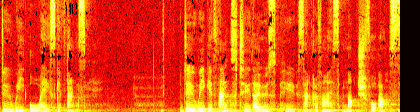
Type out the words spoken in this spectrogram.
do we always give thanks? Do we give thanks to those who sacrifice much for us?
